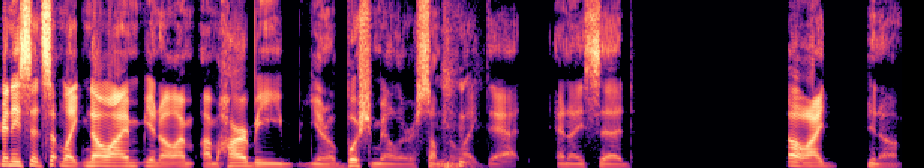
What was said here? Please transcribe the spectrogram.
And he said something like, "No, I'm, you know, I'm I'm Harvey, you know, Bushmiller or something like that." And I said, "Oh, I, you know,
